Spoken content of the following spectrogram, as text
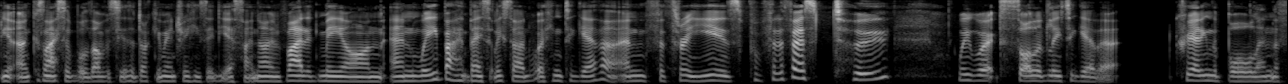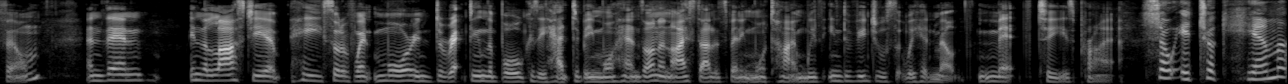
you know, because I said, well, obviously the documentary. He said, yes, I know. Invited me on, and we basically started working together. And for three years, for, for the first two, we worked solidly together, creating the ball and the film. And then in the last year, he sort of went more in directing the ball because he had to be more hands on. And I started spending more time with individuals that we had met, met two years prior. So it took him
